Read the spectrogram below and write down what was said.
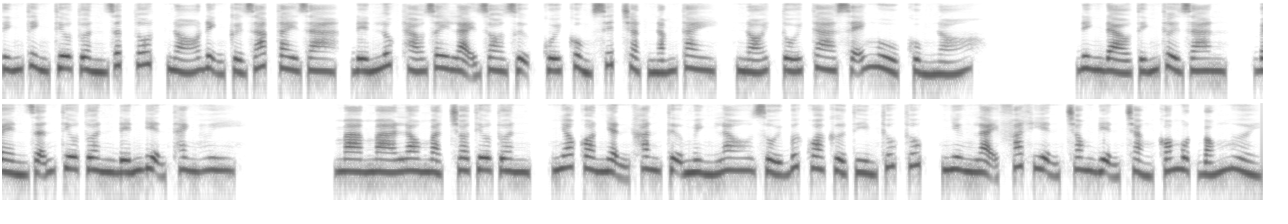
Tính tình tiêu tuân rất tốt, nó định cười giáp tay ra, đến lúc tháo dây lại do dự cuối cùng siết chặt nắm tay, nói tối ta sẽ ngủ cùng nó. Đinh đào tính thời gian, bèn dẫn tiêu tuân đến điện thanh huy. Mà mà lau mặt cho tiêu tuân, nhóc con nhận khăn tự mình lau rồi bước qua cửa tìm thúc thúc nhưng lại phát hiện trong điện chẳng có một bóng người.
